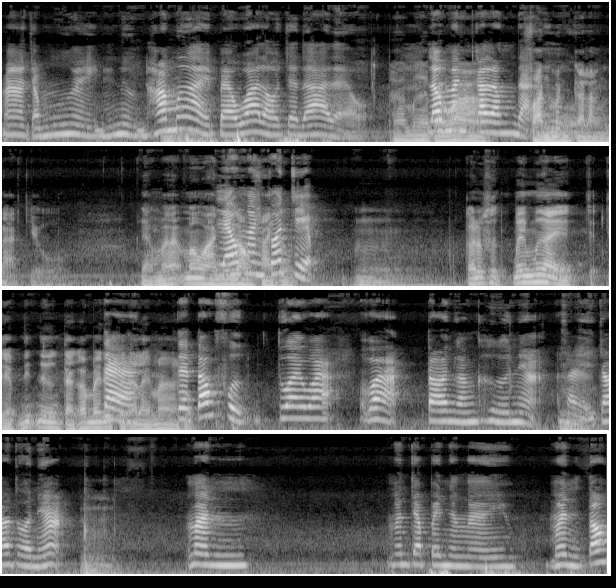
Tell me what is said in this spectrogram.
มันอาจจะเมื่อยนิดหนึ่ง ถ้าเมื่อยแปลว่าเราจะได้แล้ว ถ้าเมื่อยแล้แปลวมันว่ากำลังดัดฟันอยู่มันกำลังดัดอยู่ อย่างเมื่อเมื่อวานนี้แล้วลองมันใส่ก็ดูเจ็บ อืม ก็รู้สึกไม่เมื่อยเจ็บเจ็บนิดนึง แต่ก็ไม่ได้แต่ เป็นอะไรมาก แต่ต้องฝึกด้วยว่าว่าตอนกลางคืนเนี่ย อืม ใส่เจ้าตัวเนี้ย อืม มัน มันจะเป็นยังไง มันต้อง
